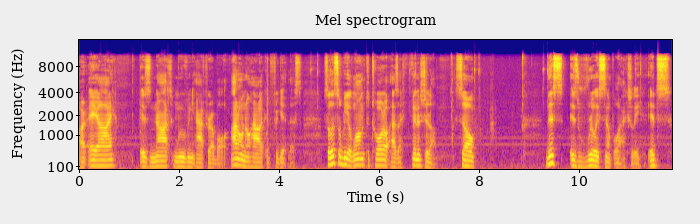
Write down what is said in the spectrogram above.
Our AI is not moving after a ball. I don't know how I could forget this. So this will be a long tutorial as I finish it up. So this is really simple actually. It's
